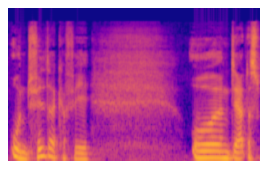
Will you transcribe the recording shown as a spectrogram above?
und Filterkaffee. Und ja, das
